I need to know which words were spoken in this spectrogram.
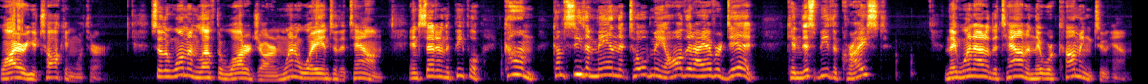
Why are you talking with her? So the woman left the water jar and went away into the town and said unto the people, Come, come see the man that told me all that I ever did. Can this be the Christ? And they went out of the town and they were coming to him.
